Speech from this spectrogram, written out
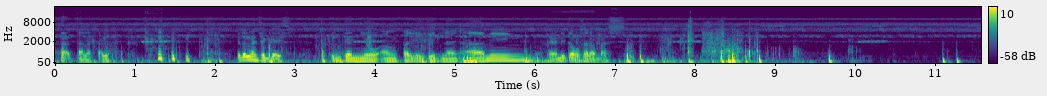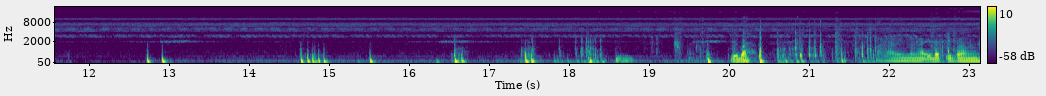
Tala-tala. Ito lang siya guys. Pakinggan nyo ang paligid ng aming bahay. Dito ako sa labas. Di ba? Maraming mga iba't ibang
